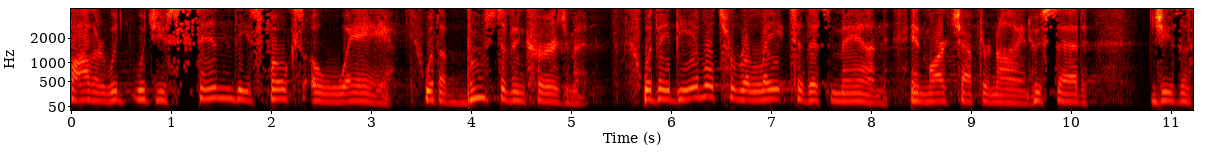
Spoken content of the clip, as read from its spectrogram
Father, would, would you send these folks away with a boost of encouragement? Would they be able to relate to this man in Mark chapter 9 who said, Jesus,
